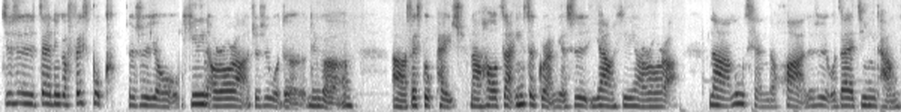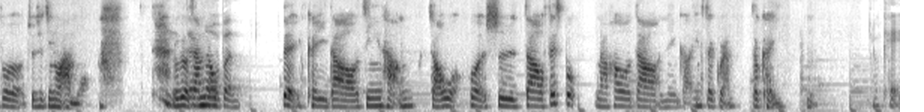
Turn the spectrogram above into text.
就是在那个 Facebook，就是有 Healing Aurora，就是我的那个啊、呃、Facebook page，然后在 Instagram 也是一样 Healing Aurora。那目前的话，就是我在金银堂做就是经络按摩，如果有在墨尔本，对，可以到金银堂找我，或者是到 Facebook。然后到那个 Instagram 都可以，嗯，OK，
